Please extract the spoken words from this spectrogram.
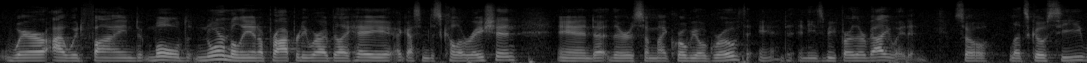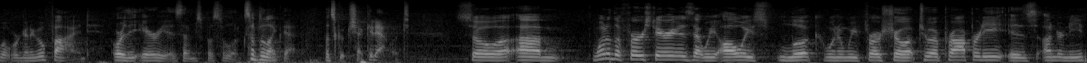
where I would find mold normally in a property where I'd be like, hey, I got some discoloration and uh, there is some microbial growth and it needs to be further evaluated. So let's go see what we're going to go find or the areas that I'm supposed to look, something like that. Let's go check it out. So uh, um, one of the first areas that we always look when we first show up to a property is underneath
